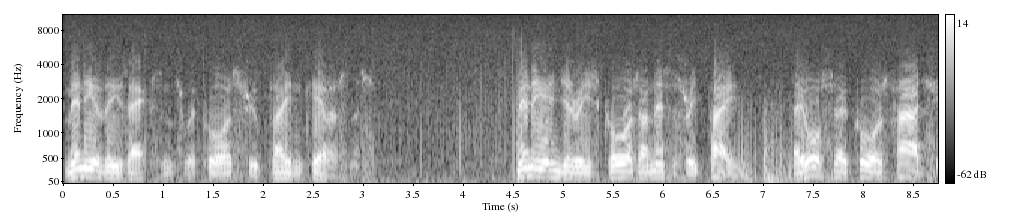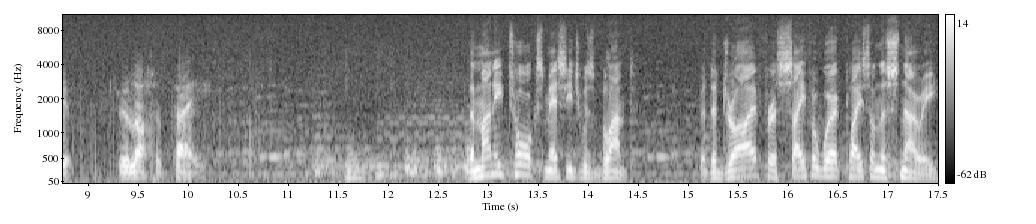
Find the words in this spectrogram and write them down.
Many of these accidents were caused through plain carelessness. Many injuries cause unnecessary pain. They also cause hardship through loss of pay. The Money Talks message was blunt, but the drive for a safer workplace on the Snowy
